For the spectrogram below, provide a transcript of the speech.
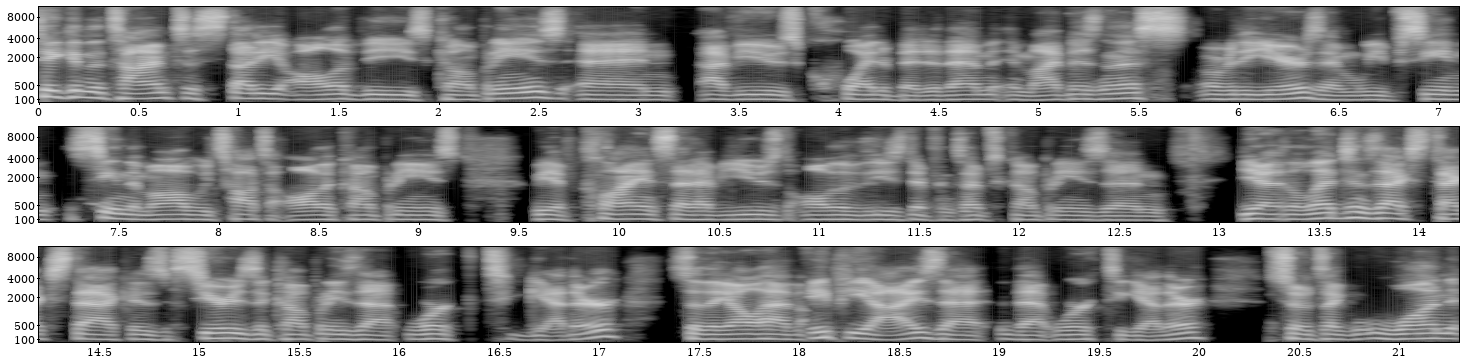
taken the time to study all of these companies and I've used quite a bit of them in my business over the years and we've seen seen them all. We talked to all the companies. We have clients that have used all of these different types of companies and yeah the Legends X tech stack is a series of companies that work together. So they all have APIs that that work together. So it's like one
